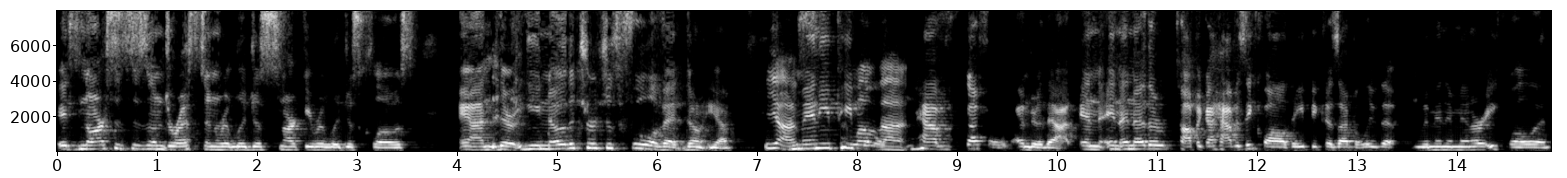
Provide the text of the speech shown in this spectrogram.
It's narcissism dressed in religious, snarky religious clothes. And there, you know, the church is full of it, don't you? Yes. Many people that. have suffered under that. And, and another topic I have is equality because I believe that women and men are equal. And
